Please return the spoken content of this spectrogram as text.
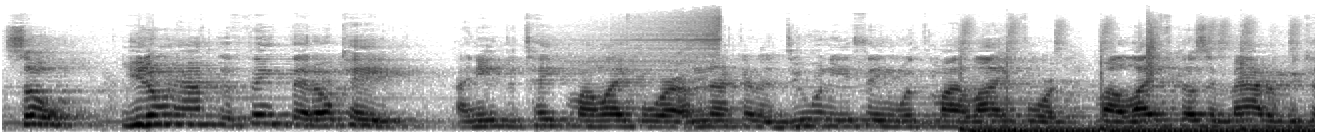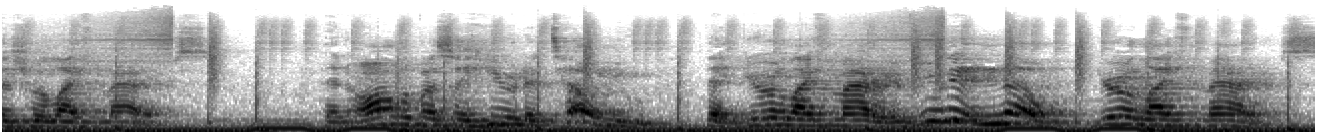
So you don't have to think that, okay, I need to take my life or I'm not going to do anything with my life or my life doesn't matter because your life matters. And all of us are here to tell you that your life matters. If you didn't know, your life matters.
